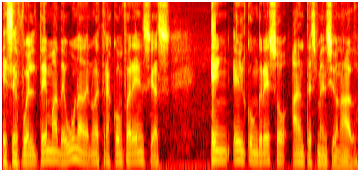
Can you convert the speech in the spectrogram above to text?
Ese fue el tema de una de nuestras conferencias en el Congreso antes mencionado.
